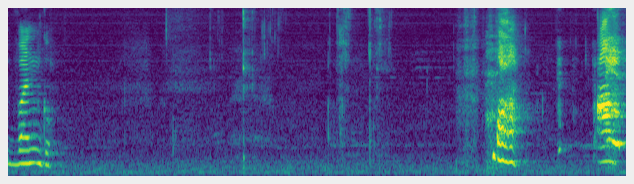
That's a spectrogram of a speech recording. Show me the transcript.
वन गो आ, आ,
